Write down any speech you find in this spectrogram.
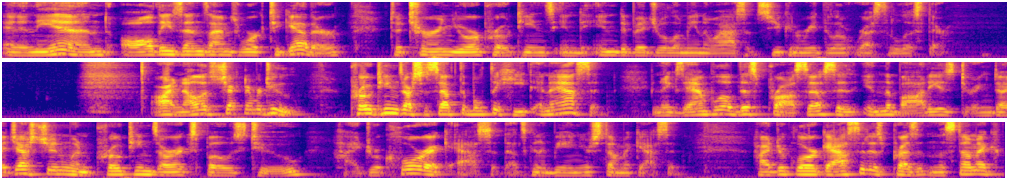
And in the end, all these enzymes work together to turn your proteins into individual amino acids. So you can read the rest of the list there. All right, now let's check number two. Proteins are susceptible to heat and acid. An example of this process in the body is during digestion when proteins are exposed to hydrochloric acid. That's going to be in your stomach acid. Hydrochloric acid is present in the stomach.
